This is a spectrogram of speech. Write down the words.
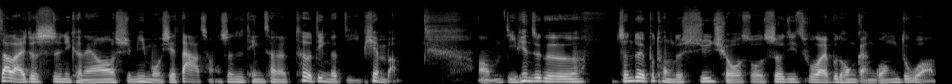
再来就是你可能要寻觅某些大厂甚至停产的特定的底片吧。嗯，底片这个针对不同的需求所设计出来不同感光度啊，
